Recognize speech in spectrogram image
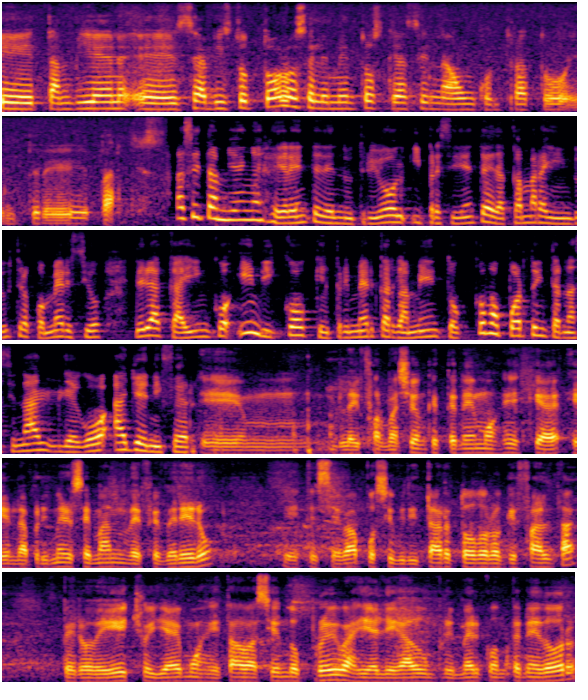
eh, también eh, se ha visto todos los elementos que hacen a un contrato entre partes. Así también el gerente de Nutriol y presidente de la Cámara de Industria y Comercio de la CAINCO indicó que el primer cargamento como puerto internacional llegó a Jennifer. Em, la información que tenemos es que en la primera semana de febrero este, se va a posibilitar todo lo que falta, pero de hecho ya hemos estado haciendo pruebas y ha llegado un primer contenedor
